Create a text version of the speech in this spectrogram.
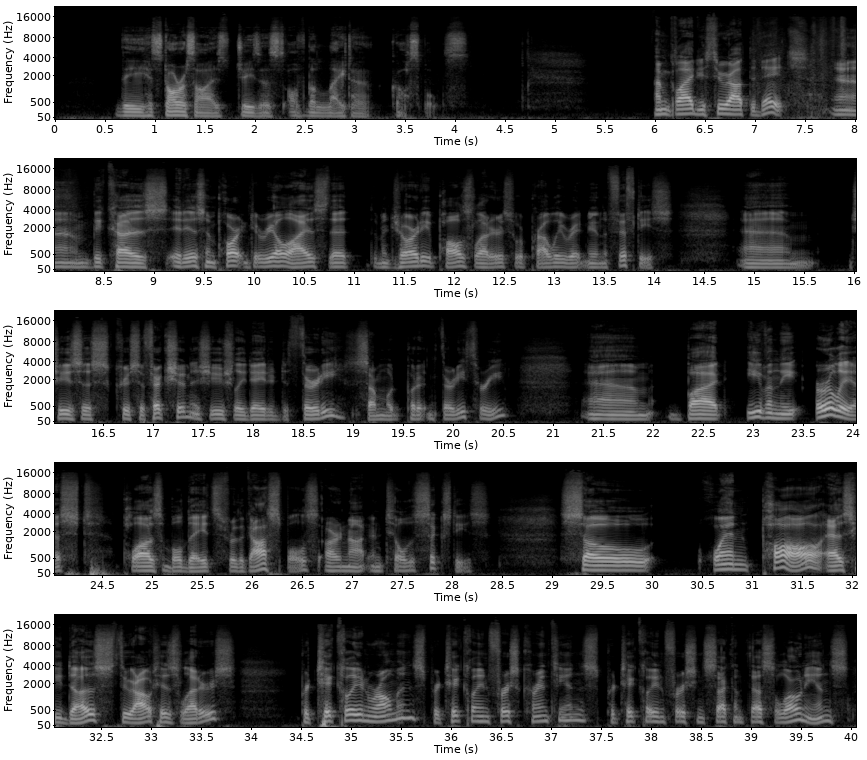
the historicized Jesus of the later Gospels. I'm glad you threw out the dates um, because it is important to realize that the majority of Paul's letters were probably written in the 50s. Um, Jesus' crucifixion is usually dated to 30, some would put it in 33. Um, but even the earliest plausible dates for the Gospels are not until the 60s. So when Paul, as he does throughout his letters, particularly in Romans, particularly in 1 Corinthians, particularly in 1st and 2nd Thessalonians,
